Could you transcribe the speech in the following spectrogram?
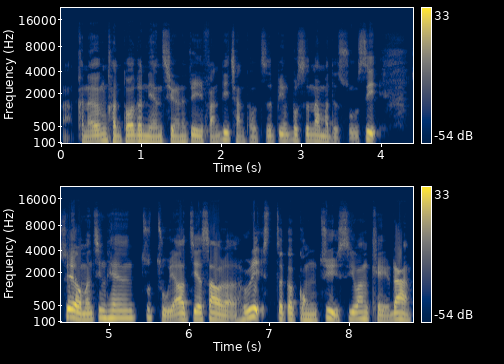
啊，可能很多的年轻人对于房地产投资并不是那么的熟悉，所以我们今天就主要介绍了 REITs 这个工具，希望可以让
